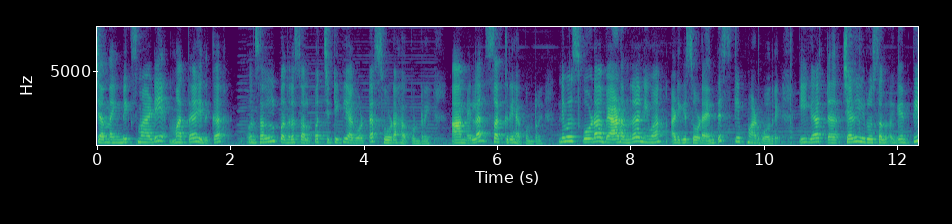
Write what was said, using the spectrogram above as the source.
ಚೆನ್ನಾಗಿ ಮಿಕ್ಸ್ ಮಾಡಿ, ಮತ್ತು ಇದಕ್ಕೆ ಒಂದು ಸ್ವಲ್ಪ ಅಂದ್ರೆ ಸ್ವಲ್ಪ ಚಿಟಿಕಿ ಆಗೋಟ ಸೋಡಾ ಹಾಕೊಂಡ್ರಿ. ಆಮೇಲೆ ಸಕ್ಕರೆ ಹಾಕೊಂಡ್ರಿ. ನಿಮಗೆ ಸೋಡಾ ಬ್ಯಾಡ ಅಂದ್ರೆ ನೀವು ಅಡುಗೆ ಸೋಡಾ ಅಂತ ಸ್ಕಿಪ್ ಮಾಡ್ಬೋದ್ರಿ. ಈಗ ತ ಚಳಿ ಇರೋ ಸಲುವಾಗಿ ಅಂತಿ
